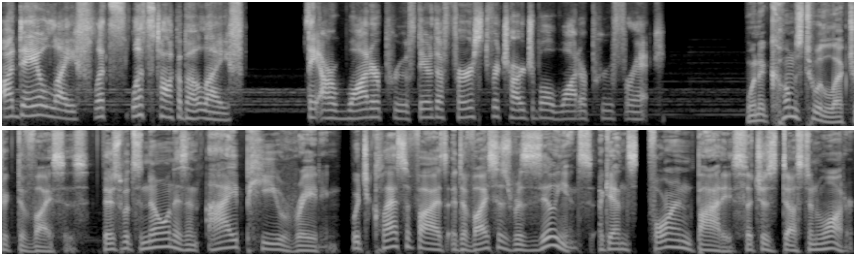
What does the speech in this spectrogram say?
Audeo Life, let's let's talk about life. They are waterproof. They're the first rechargeable waterproof RIC. When it comes to electric devices, there's what's known as an IP rating, which classifies a device's resilience against foreign bodies such as dust and water.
